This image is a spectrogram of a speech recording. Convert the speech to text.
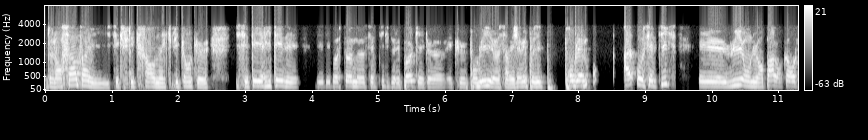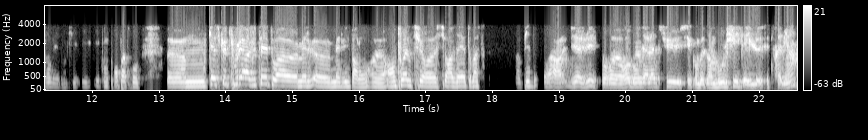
de l'enceinte hein, il s'expliquera en expliquant que il s'était hérité des des, Boston Celtics de l'époque et que, et que pour lui, ça n'avait jamais posé de problème aux Celtics. Et lui, on lui en parle encore aujourd'hui, donc il, il, comprend pas trop. Qu'est-ce que tu voulais rajouter, toi, Melvin, pardon, Antoine, sur sur Isaiah Thomas? Rapide. Alors, juste pour rebondir là-dessus, c'est complètement bullshit et il le sait très bien.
